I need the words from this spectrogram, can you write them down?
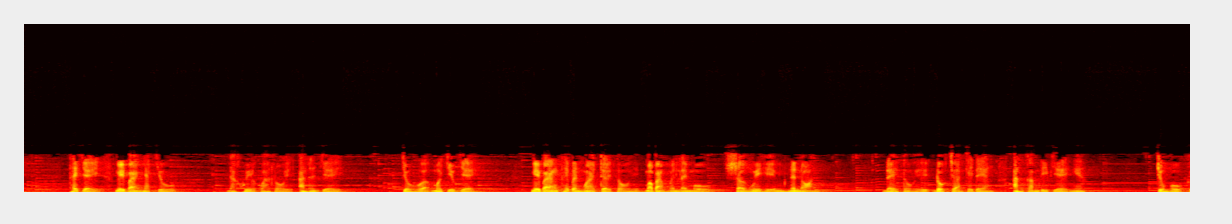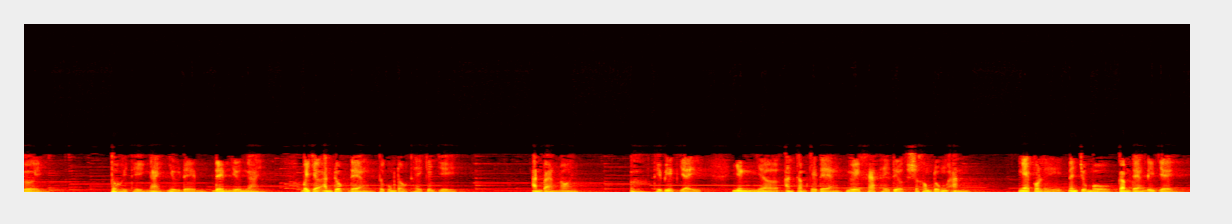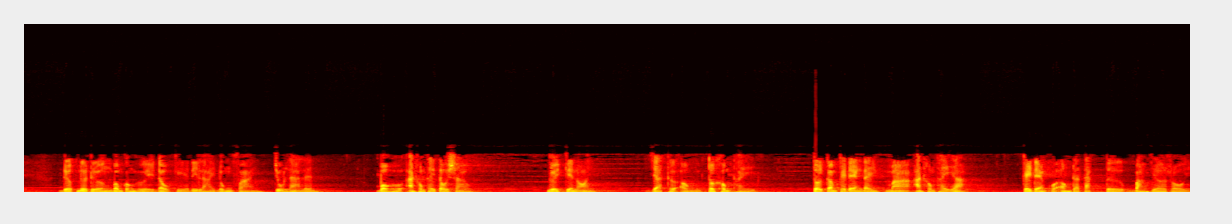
Thấy vậy, người bạn nhắc chú, đã khuya quá rồi, anh nên về. Chú ờ, mới chịu về. Người bạn thấy bên ngoài trời tối mà bạn mình lại mù, sợ nguy hiểm nên nói, để tôi đốt cho anh cây đèn anh cầm đi về nghe, chú mù cười. Tôi thì ngày như đêm đêm như ngày. Bây giờ anh đốt đèn tôi cũng đâu thấy cái gì. Anh bạn nói ừ thì biết vậy nhưng nhờ anh cầm cây đèn người khác thấy được sẽ không đụng anh. Nghe có lý nên chú mù cầm đèn đi về. Được nửa đường bỗng có người đầu kia đi lại đụng phải chú la lên. Bộ anh không thấy tôi sao? Người kia nói dạ thưa ông, tôi không thấy. Tôi cầm cây đèn đây mà anh không thấy à? Cây đèn của ông đã tắt từ bao giờ rồi?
